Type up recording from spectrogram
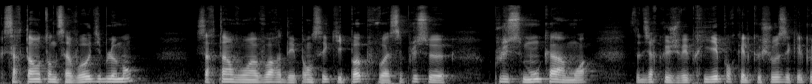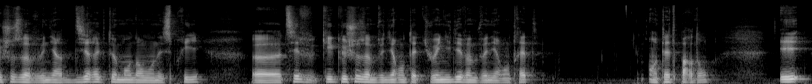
certains entendent sa voix audiblement, certains vont avoir des pensées qui pop. Voilà, c'est plus, plus mon cas à moi. C'est-à-dire que je vais prier pour quelque chose et quelque chose va venir directement dans mon esprit. Euh, tu sais, quelque chose va me venir en tête. Tu vois, une idée va me venir en tête. En tête, pardon. Et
